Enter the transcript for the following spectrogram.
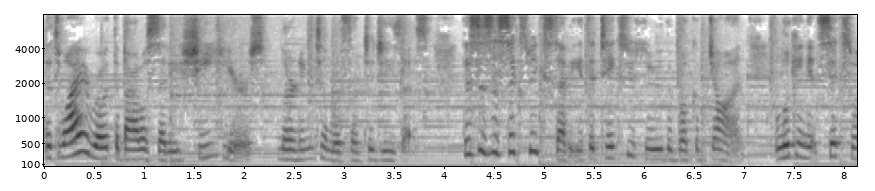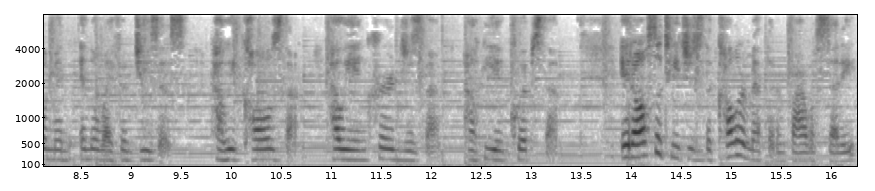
That's why I wrote the Bible study She Hears Learning to Listen to Jesus. This is a six week study that takes you through the book of John, looking at six women in the life of Jesus, how he calls them, how he encourages them, how he equips them. It also teaches the color method of Bible study,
